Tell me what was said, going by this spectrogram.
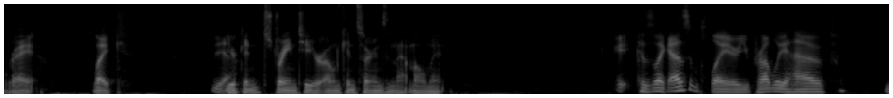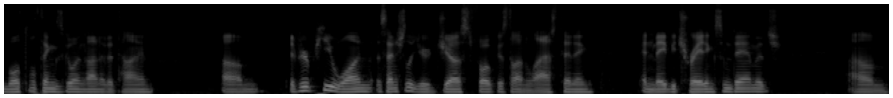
right? Like Yeah, you're constrained to your own concerns in that moment. because like as a player, you probably have multiple things going on at a time. Um, if you're P1, essentially you're just focused on last hitting and maybe trading some damage. Um,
